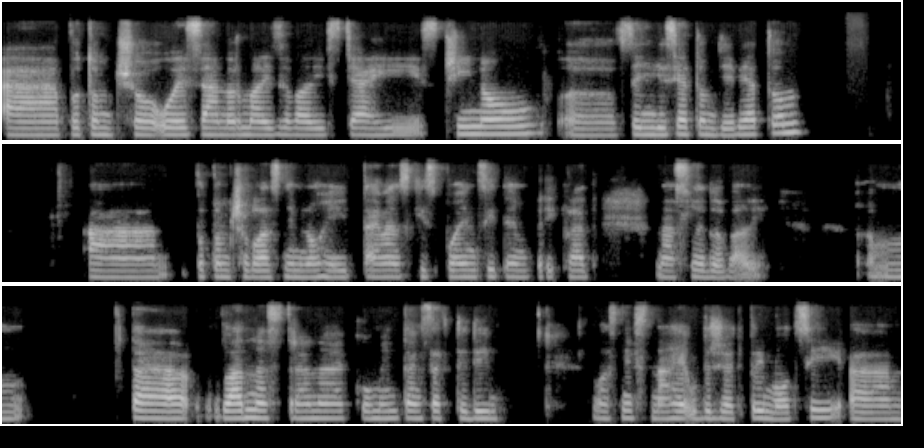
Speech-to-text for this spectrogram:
a potom, čo USA normalizovali vzťahy s Čínou uh, v 79 a potom, čo vlastne mnohí tajvanskí spojenci ten príklad nasledovali. Um, tá vládna strana Kuomintang sa vtedy vlastne v snahe udržať pri moci a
